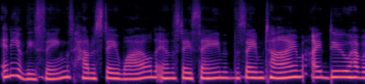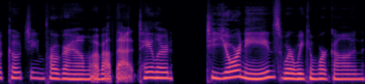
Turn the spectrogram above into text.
any of these things, how to stay wild and stay sane at the same time, I do have a coaching program about that tailored to your needs where we can work on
